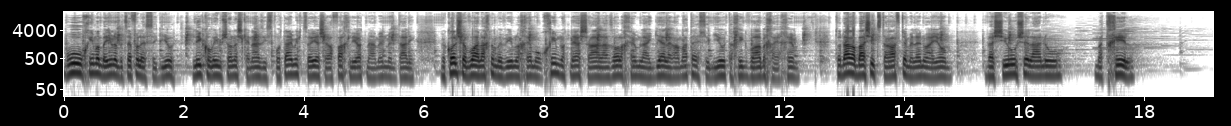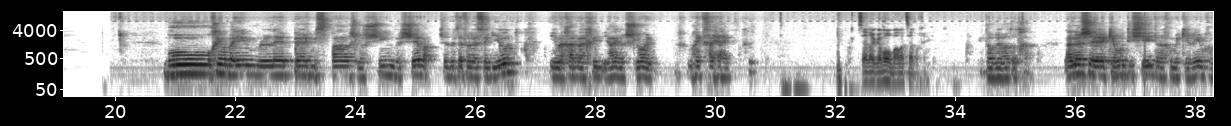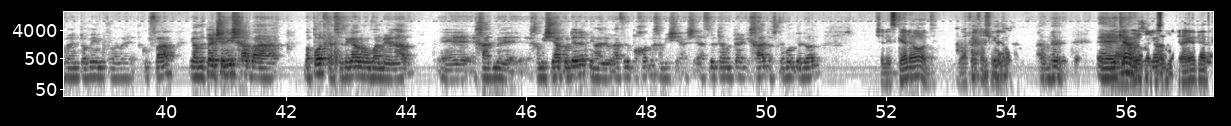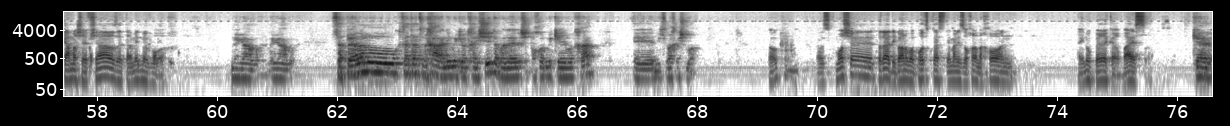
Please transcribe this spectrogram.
ברוכים הבאים לבית ספר להישגיות. לי קוראים שון אשכנזי, ספורטאי מקצועי אשר הפך להיות מאמן מנטלי. וכל שבוע אנחנו מביאים לכם אורחים נותני השראה לעזור לכם להגיע לרמת ההישגיות הכי גבוהה בחייכם. תודה רבה שהצטרפתם אלינו היום, והשיעור שלנו מתחיל. ברוכים הבאים לפרק מספר 37 של בית ספר להישגיות עם האחד והיחיד יאיר שלוים. מה איתך יאיר? בסדר גמור, מה המצב אחי? טוב לראות אותך. לנו יש אה, היכרות אישית, אנחנו מכירים, חברים טובים כבר אה, תקופה. גם זה פרק שני שלך בפודקאסט, שזה גם מובן מאליו. אה, אחד מחמישייה בודדת נראה לי, אולי אפילו פחות מחמישייה, שעשו יותר מפרק אחד, אז כבוד גדול. שנזכה לעוד, זה הכי חשוב. אמן. כן, אבל... הידע עד כמה שאפשר, זה תמיד מבורך. לגמרי, לגמרי. ספר לנו קצת על עצמך, אני מכיר אותך אישית, אבל לאלה שפחות מכירים אותך, אה, נשמח לשמוע. אוקיי, אז כמו שאתה יודע, דיברנו בפודקאסט, אם אני זוכר נכון, היינו פרק 14. כן,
